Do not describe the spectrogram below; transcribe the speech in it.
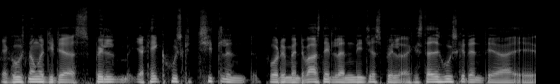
Jeg kan huske nogle af de der spil, jeg kan ikke huske titlen på det, men det var sådan et eller andet ninja-spil, og jeg kan stadig huske den der øh,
